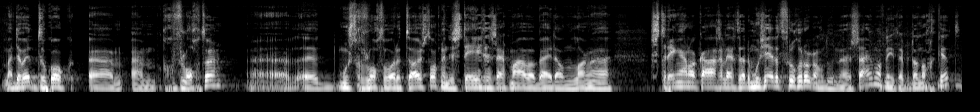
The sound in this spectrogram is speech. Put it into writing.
Maar er werd natuurlijk ook ehm, ehm, gevlochten. Eh, moest gevlochten worden thuis toch? In de stegen, zeg maar, waarbij dan lange strengen aan elkaar gelegd werden. Moest jij dat vroeger ook nog doen, Simon, of niet? Heb je dat nog gekend?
